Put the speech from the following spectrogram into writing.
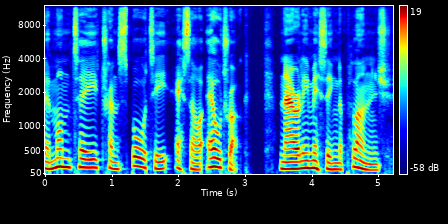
Demonte Transporti SRL truck, narrowly missing the plunge.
